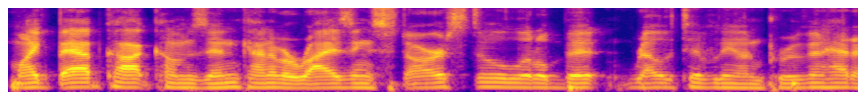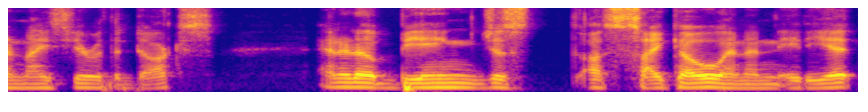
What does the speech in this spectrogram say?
Mike Babcock comes in, kind of a rising star, still a little bit relatively unproven, had a nice year with the Ducks, ended up being just a psycho and an idiot.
